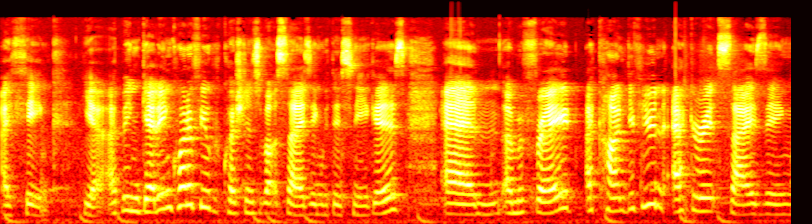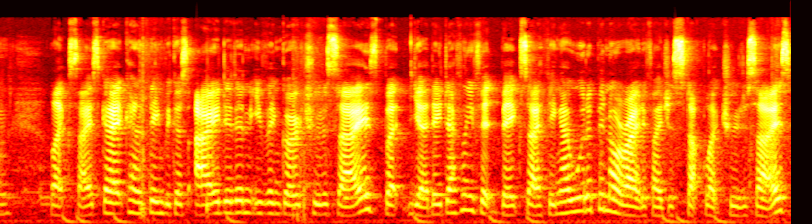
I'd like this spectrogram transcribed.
I think. Yeah, I've been getting quite a few questions about sizing with these sneakers and I'm afraid I can't give you an accurate sizing like size guide kind of thing because I didn't even go true to size but yeah they definitely fit big so I think I would have been alright if I just stuck like true to size.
